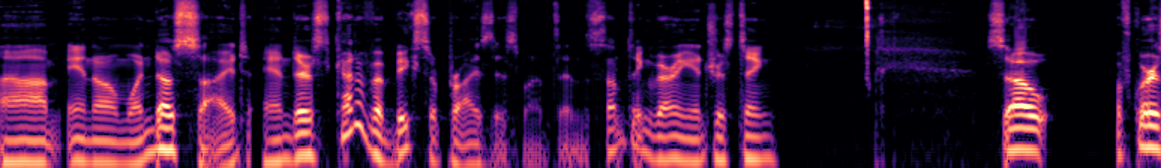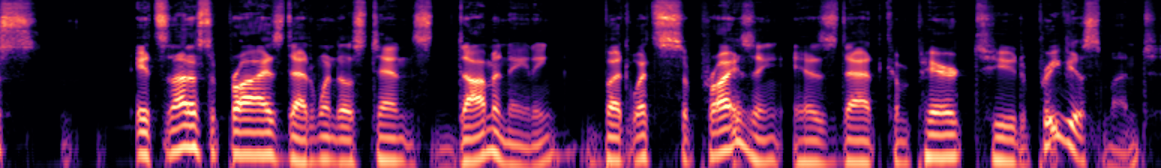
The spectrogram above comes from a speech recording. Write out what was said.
Um, and on Windows side, and there's kind of a big surprise this month, and something very interesting. So, of course, it's not a surprise that Windows 10 is dominating, but what's surprising is that compared to the previous month,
